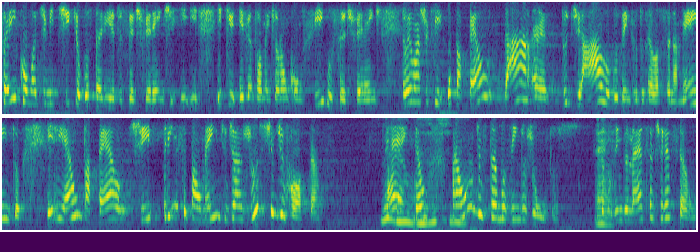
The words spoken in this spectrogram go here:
sei como admitir que eu gostaria de ser diferente e, e, e que eventualmente eu não consigo ser diferente. Então eu acho que o papel da, é, do diálogo dentro do relacionamento, ele é um papel de principalmente de ajuste de rota. Legal, É, então, para onde estamos indo juntos? É. Estamos indo nessa direção.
